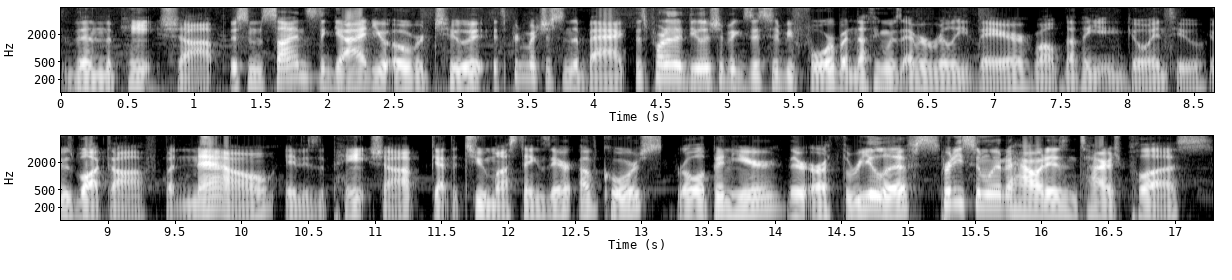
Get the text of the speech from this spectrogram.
than the paint shop. There's some signs to guide you over to it. It's pretty much just in the back. This part of the dealership existed before, but nothing was ever really there. Well, nothing you could go into. It was blocked off. But now it is the paint shop. Got the two Mustangs there, of course. Roll up in here. There are three lifts, pretty similar to how it is in Tires Plus.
